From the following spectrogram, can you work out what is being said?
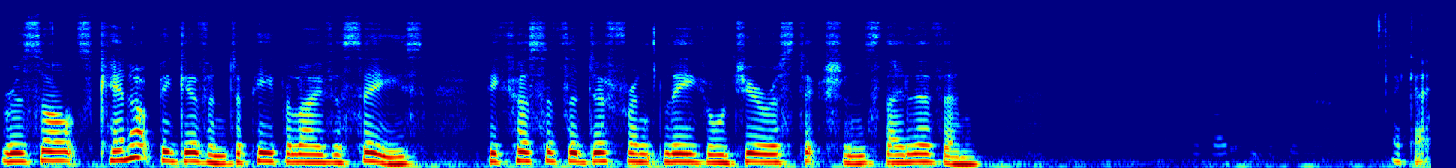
Results cannot be given to people overseas because of the different legal jurisdictions they live in. Okay.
